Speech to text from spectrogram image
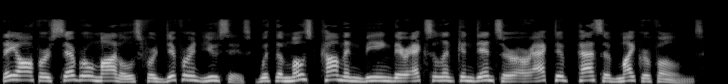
They offer several models for different uses, with the most common being their excellent condenser or active passive microphones.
